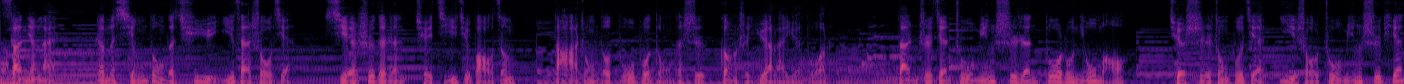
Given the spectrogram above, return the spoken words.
三年来，人们行动的区域一再受限，写诗的人却急剧暴增，大众都读不懂的诗更是越来越多了。但只见著名诗人多如牛毛，却始终不见一首著名诗篇；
